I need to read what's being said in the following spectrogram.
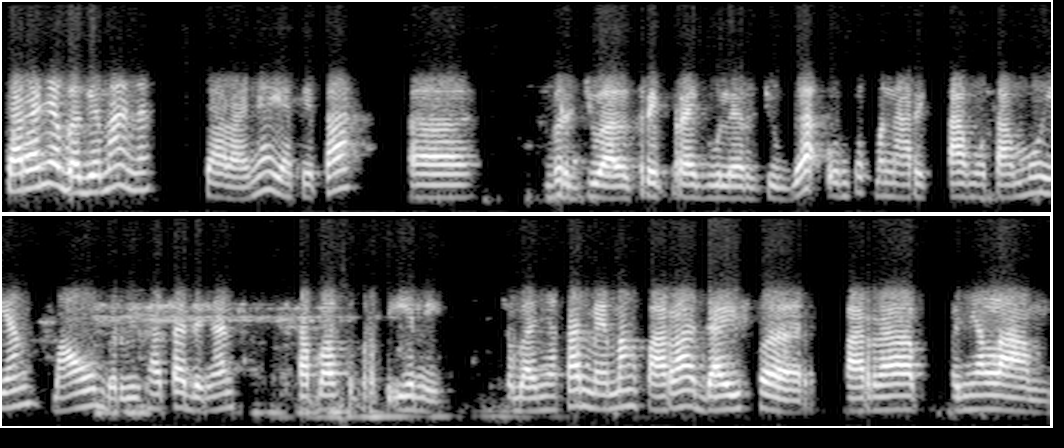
Caranya bagaimana? Caranya ya kita uh, berjual trip reguler juga untuk menarik tamu-tamu yang mau berwisata dengan kapal seperti ini. Kebanyakan memang para diver, para penyelam.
